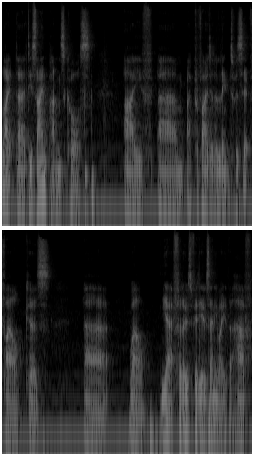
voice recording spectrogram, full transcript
like the design patterns course, I've um, I provided a link to a zip file because, uh, well, yeah, for those videos anyway that have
